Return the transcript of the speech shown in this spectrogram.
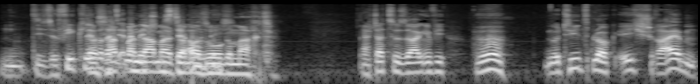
Die, so viel Das cleverer als hat man damals aber auch so nicht. gemacht. Anstatt zu sagen irgendwie, "Hä, Notizblock, ich schreiben.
